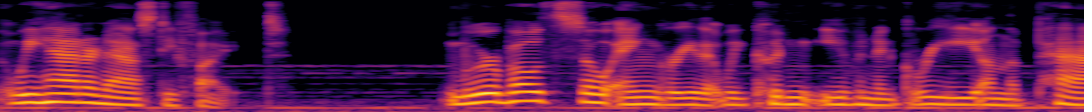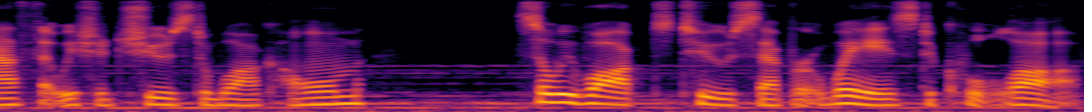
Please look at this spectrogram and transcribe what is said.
we had a nasty fight. We were both so angry that we couldn't even agree on the path that we should choose to walk home, so we walked two separate ways to cool off.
